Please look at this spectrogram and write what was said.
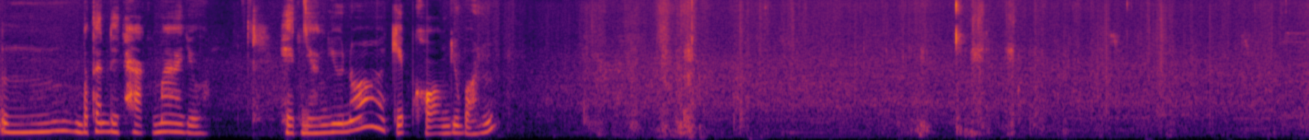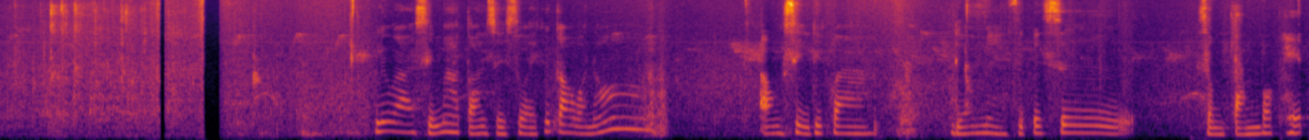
อืมบ่ทันได้ทักมาอยู่เฮ็ดหยังอยู่เนาะเก็บของอยู่บ่หึ หรือว่าสิมาตอนสวยๆคือเก่าวะเนาะเอาสีดีกว่า เดี๋ยวแม่สิไปซื้อสมตำบ่เพชร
